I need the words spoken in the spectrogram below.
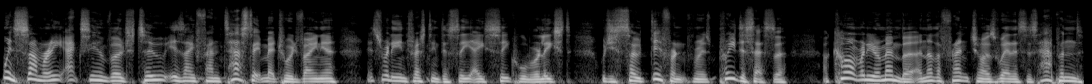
Well, in summary, Axiom Verge 2 is a fantastic Metroidvania. It's really interesting to see a sequel released which is so different from its predecessor. I can't really remember another franchise where this has happened,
